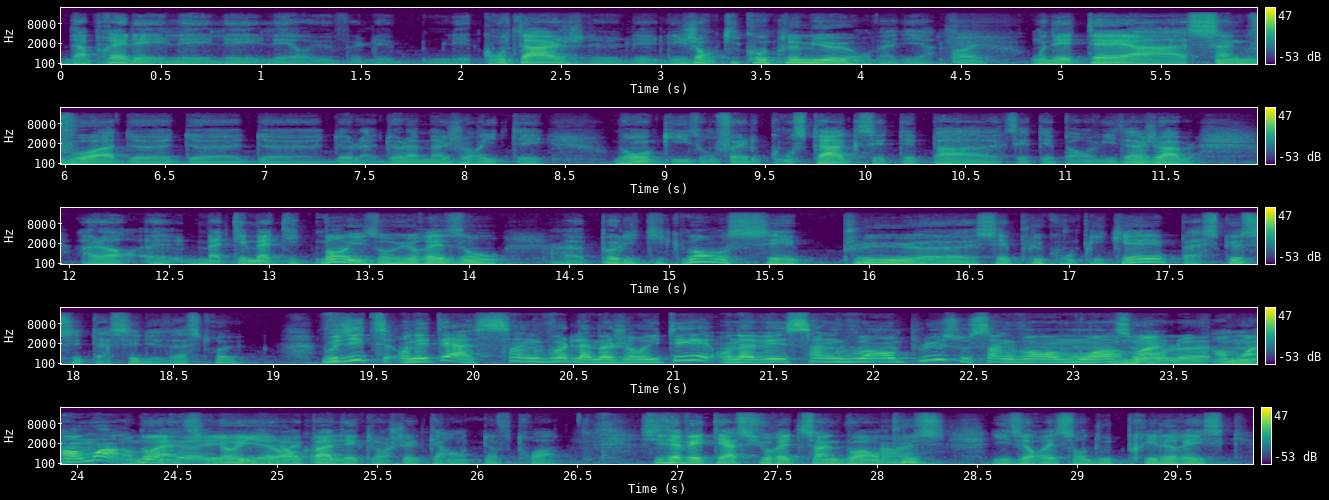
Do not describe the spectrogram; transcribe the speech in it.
D'après les, les, comptages, les, gens qui comptent le mieux, on va dire, on était à 5 voix de, de, la, de la majorité. Donc ils ont fait le constat que c'était pas c'était pas envisageable. Alors euh, mathématiquement ils ont eu raison. Euh, politiquement c'est plus euh, c'est plus compliqué parce que c'est assez désastreux. Vous dites on était à 5 voix de la majorité, on avait 5 voix en plus ou 5 voix en moins en, moins, le... en moins, en moins. sinon ils n'auraient pas déclenché le 49-3. S'ils avaient été assurés de 5 voix en ah plus, ils auraient sans doute pris le risque.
